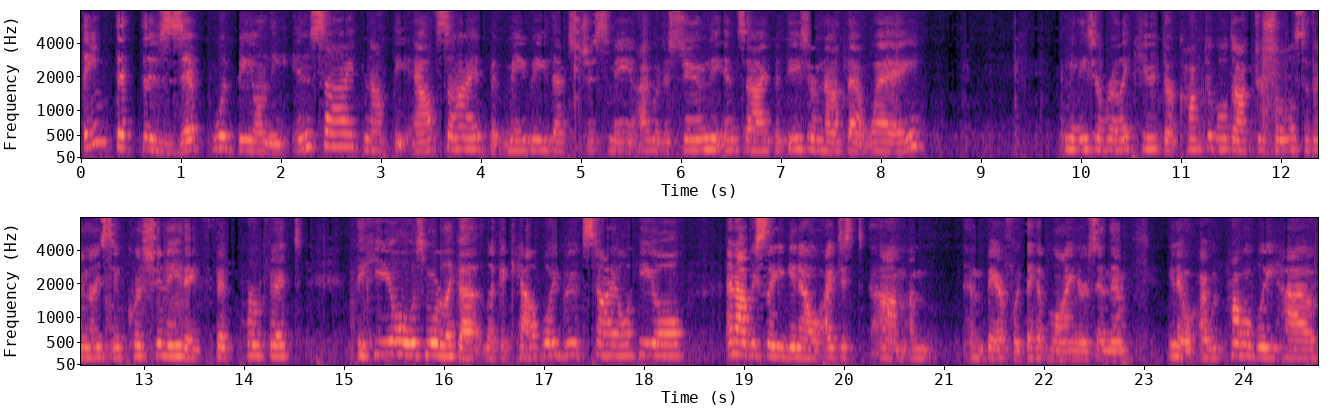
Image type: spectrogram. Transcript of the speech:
think that the zip would be on the inside, not the outside, but maybe that's just me. I would assume the inside, but these are not that way. I mean, these are really cute. They're comfortable, Dr. Scholl, so they're nice and cushiony. They fit perfect. The heel is more like a like a cowboy boot style heel. And obviously, you know, I just, um, I'm, I'm barefoot. They have liners in them. You know, I would probably have,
